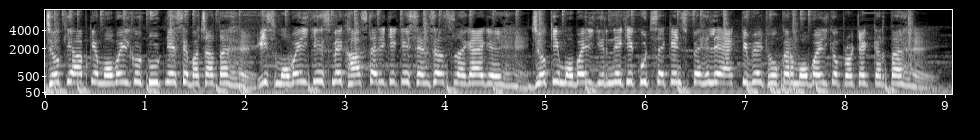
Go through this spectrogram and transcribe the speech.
जो कि आपके मोबाइल को टूटने से बचाता है। इस मोबाइल केस में खास तरीके के सेंसर्स लगाए गए हैं, जो कि मोबाइल गिरने के कुछ सेकंड्स पहले एक्टिवेट होकर मोबाइल को प्रोटेक्ट करता है।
